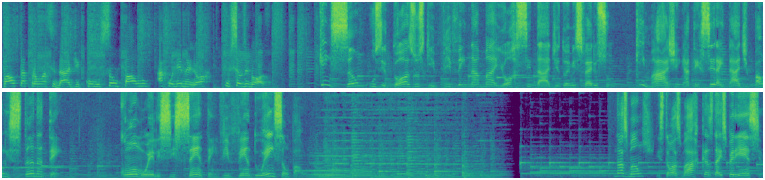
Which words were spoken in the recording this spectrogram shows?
falta para uma cidade como São Paulo acolher melhor os seus idosos? Quem são os idosos que vivem na maior cidade do Hemisfério Sul? Que imagem a terceira idade paulistana tem? Como eles se sentem vivendo em São Paulo? Nas mãos estão as marcas da experiência.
